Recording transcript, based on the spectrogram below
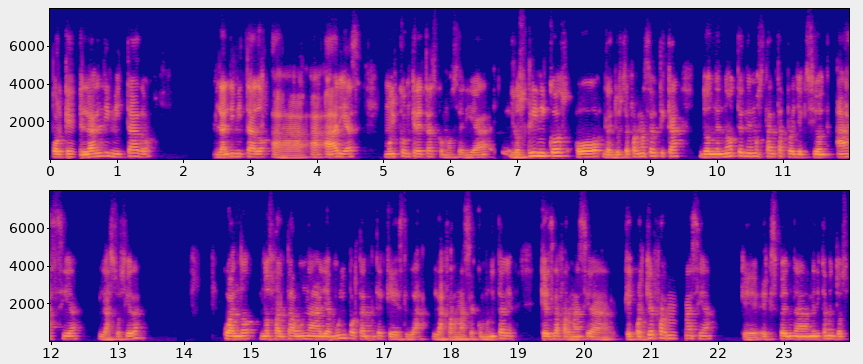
Porque la han limitado la han limitado a, áreas muy concretas como sería los clínicos o la industria farmacéutica, donde no tenemos tanta proyección hacia la sociedad. Cuando nos falta una área muy importante que es la, la farmacia comunitaria, que es la farmacia, que cualquier farmacia que expenda medicamentos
